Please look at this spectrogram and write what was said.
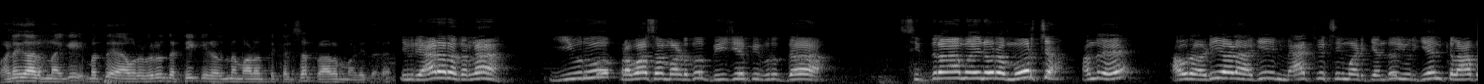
ಹೊಣೆಗಾರನಾಗಿ ಮತ್ತೆ ಅವರ ವಿರುದ್ಧ ಟೀಕೆಗಳನ್ನು ಮಾಡುವಂತ ಕೆಲಸ ಪ್ರಾರಂಭ ಮಾಡಿದ್ದಾರೆ. ಇವ್ರು ಯಾರಲ್ಲ ಇವರು ಪ್ರವಾಸ ಮಾಡೋದು ಬಿಜೆಪಿ ವಿರುದ್ಧ. ಸಿದ್ದರಾಮಯ್ಯನವರ ಮೋರ್ಚಾ ಅಂದ್ರೆ ಅವರು ಅಡಿಯಾಳಾಗಿ ಮ್ಯಾಚ್ ಫಿಕ್ಸಿಂಗ್ ಮಾಡ್ಕೊಂಡು ಇವ್ರಿಗೆ ಏನ್ ಲಾಭ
